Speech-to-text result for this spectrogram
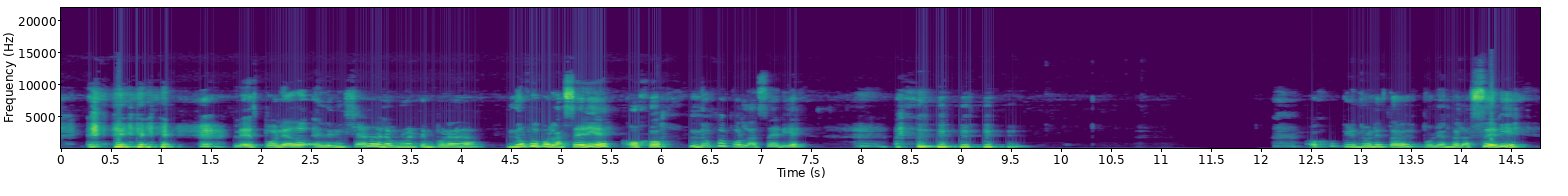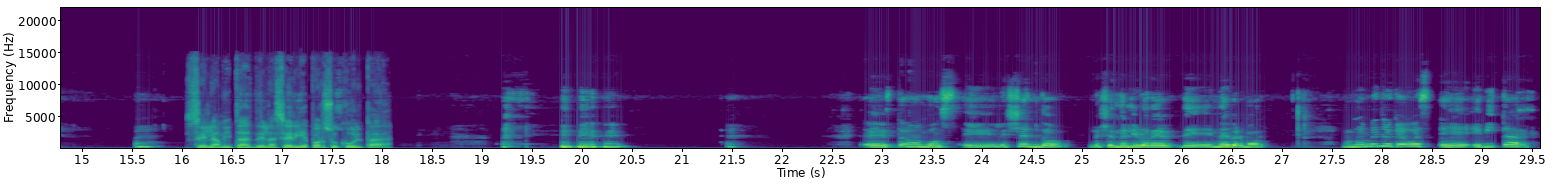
le he espoleado el villano de la primera temporada. No fue por la serie, ojo, no fue por la serie. Ojo que no le estaba espoleando la serie. Sé la mitad de la serie por su culpa. Estábamos eh, leyendo, leyendo el libro de, Nevermore. Normalmente lo que hago es eh, evitar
